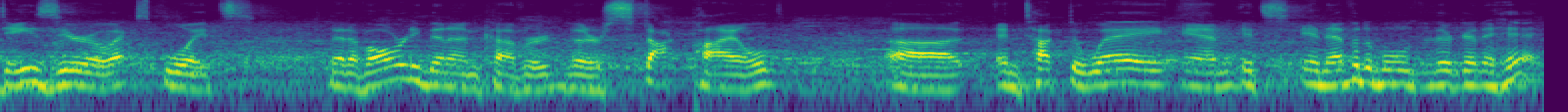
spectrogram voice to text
day zero exploits that have already been uncovered, that are stockpiled uh, and tucked away, and it's inevitable that they're going to hit.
